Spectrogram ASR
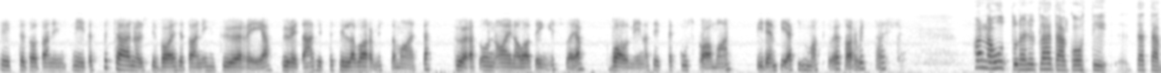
sitten tota, niin niitä sitten säännöllisesti vaihdetaan niihin pyöriin ja pyritään sitten sillä varmistamaan, että pyörät on aina latingissa ja valmiina sitten kuskaamaan pidempiäkin matkoja tarvittaessa. Anna Huttunen, nyt lähdetään kohti tätä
